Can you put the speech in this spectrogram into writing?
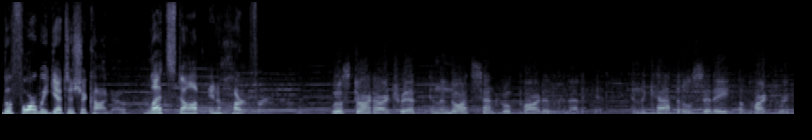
Before we get to Chicago, let's stop in Hartford. We'll start our trip in the north central part of Connecticut, in the capital city of Hartford.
